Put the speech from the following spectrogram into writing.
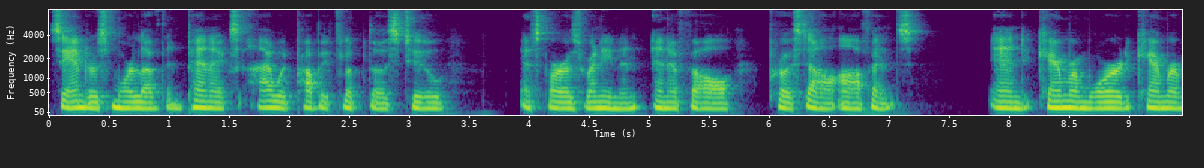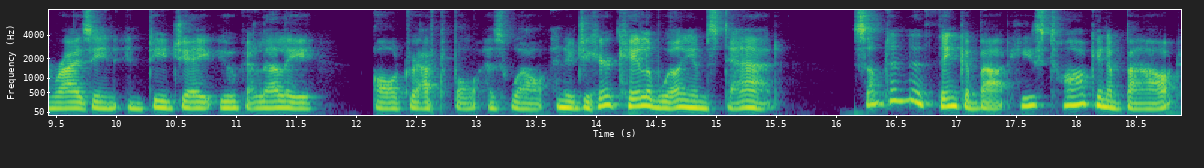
Sanders more love than Penix. I would probably flip those two as far as running an NFL pro style offense and Cameron Ward, Cameron Rising, and DJ Uiagalelei all draftable as well. And did you hear Caleb Williams' dad? Something to think about. He's talking about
